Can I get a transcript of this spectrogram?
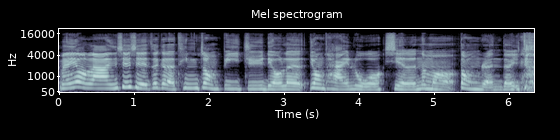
没有啦，你谢谢这个听众 B G 留了用台罗写了那么动人的一段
